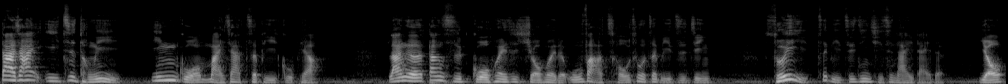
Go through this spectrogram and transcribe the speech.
大家一致同意。英国买下这批股票，然而当时国会是休会的，无法筹措这笔资金，所以这笔资金其实哪里来的？由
